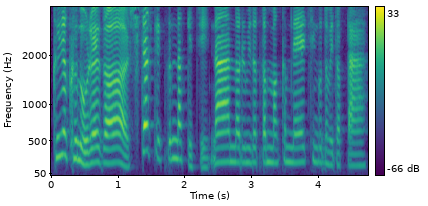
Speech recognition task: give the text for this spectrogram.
그냥 그 노래가 시작이 끝났겠지. 난 너를 믿었던 만큼 내 친구도 믿었다.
